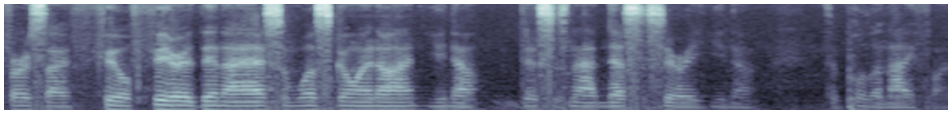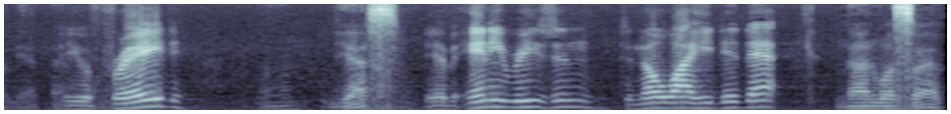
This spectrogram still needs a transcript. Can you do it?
First, I feel fear. Then I ask him, what's going on? You know, this is not necessary, you know, to pull a knife on me Are you afraid? Yes, Do you have any reason to know why he did that? none whatsoever.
